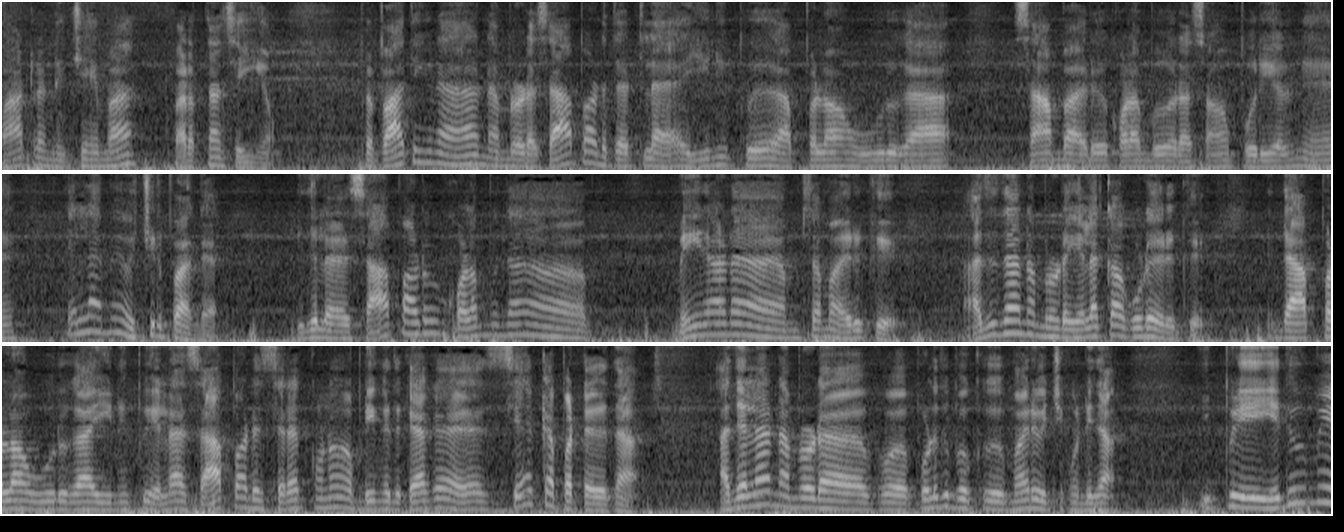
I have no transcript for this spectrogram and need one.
மாற்றம் நிச்சயமாக வரத்தான் செய்யும். இப்போ பார்த்திங்கன்னா நம்மளோட சாப்பாடு தட்டில் இனிப்பு அப்பளம் ஊறுகாய் சாம்பார் குழம்பு ரசம் பொரியல்னு எல்லாமே வச்சுருப்பாங்க. இதில் சாப்பாடும் குழம்பு தான் மெயினான அம்சமாக இருக்குது அதுதான் நம்மளோட இலக்காக கூட இருக்குது இந்த அப்பளம் ஊறுகாய் இனிப்பு எல்லாம் சாப்பாடு சிறக்கணும் அப்படிங்கிறதுக்காக சேர்க்கப்பட்டது தான் அதெல்லாம் நம்மளோட பொழுதுபோக்கு மாதிரி வச்சுக்கொண்டி தான் இப்படி எதுவுமே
